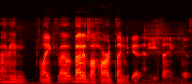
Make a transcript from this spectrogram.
I mean, like that, that is a hard thing to get anything with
